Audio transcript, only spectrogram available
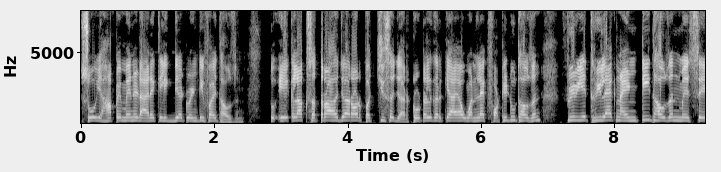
so यहाँ पे मैंने डायरेक्ट लिख दिया ट्वेंटी फाइव थाउज़ेंड तो एक लाख सत्रह हज़ार और पच्चीस हज़ार टोटल करके आया one lakh forty two thousand फिर ये थ्री लाख नाइन्टी थाउज़ेंड में से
